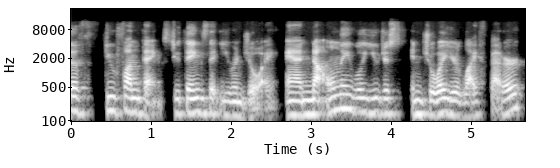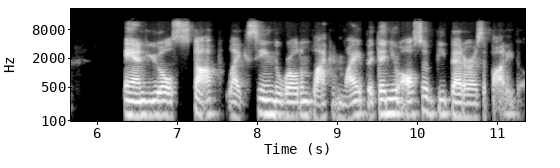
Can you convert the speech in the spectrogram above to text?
the do fun things, do things that you enjoy. And not only will you just enjoy your life better and you'll stop like seeing the world in black and white, but then you also be better as a bodybuilder.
